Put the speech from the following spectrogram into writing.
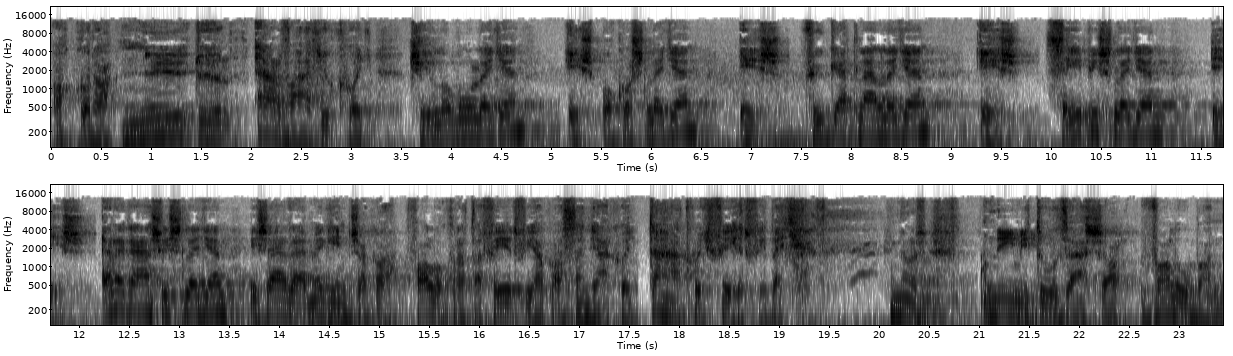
akkor a nőtől elvárjuk, hogy csillogó legyen, és okos legyen, és független legyen, és szép is legyen, és elegáns is legyen, és erre megint csak a falokrata férfiak azt mondják, hogy tehát, hogy férfi legyen. Nos, némi túlzással valóban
